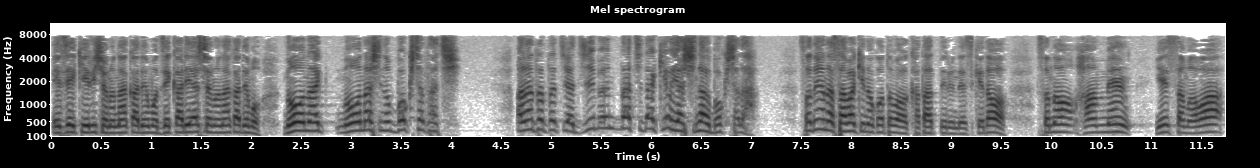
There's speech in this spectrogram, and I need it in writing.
エゼキエル書の中でもゼカリア書の中でも脳な脳なしの牧者たち。あなたたちは自分たちだけを養う牧者だ。そのような裁きの言葉を語ってるんですけどその反面イエス様は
